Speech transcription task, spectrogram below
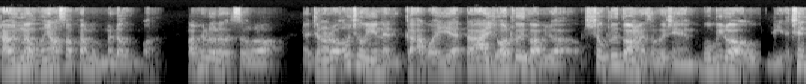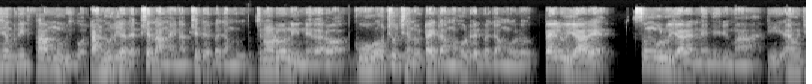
ဒါပေမဲ့ဝင်ရောက်ဆောက်ဖက်မှုမလုပ်ဘူးပေါ့ဘာဖြစ်လို့လဲဆိုတော့အဲ ကျွန်တော်တို့အုပ်ချုပ်ရေးနဲ့ကာကွယ်ရေးကတအားရောထွေးသွားပြီးတော့ရှုပ်ထွေးသွားမယ်ဆိုလို့ရှိရင်ပို့ပြီးတော့ဟိုဒီအချင်းချင်းပြိပခမှုတွေပေါ့ဒါမျိုးတွေကလည်းဖြစ်လာနိုင်တာဖြစ်တဲ့အတွက်ကြောင့်မို့ကျွန်တော်တို့အနေနဲ့ကတော့ကိုအုပ်ချုပ်ချင်လို့တိုက်တာမဟုတ်တဲ့အတွက်ကြောင့်မို့လို့တိုက်လို့ရတဲ့ စုံမိုးလို့ရတဲ့နယ်မြေတွေမှာဒီ MG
